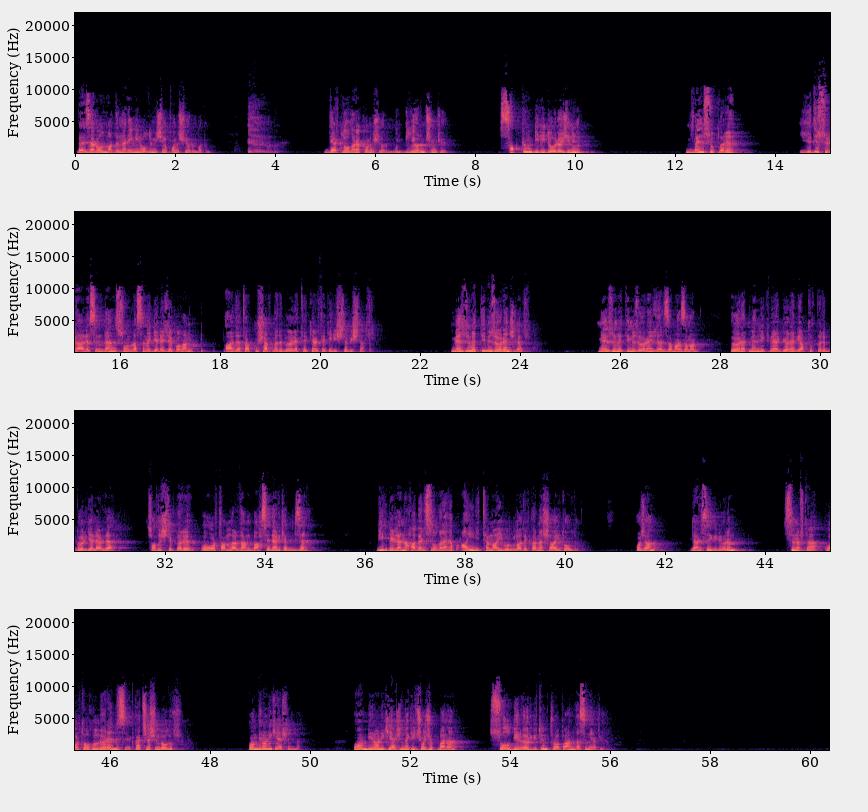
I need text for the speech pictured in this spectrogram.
Benzer olmadığından emin olduğum için konuşuyorum bakın. Dertli olarak konuşuyorum. Biliyorum çünkü. Sapkın bir ideolojinin mensupları yedi sülalesinden sonrasına gelecek olan adeta kuşakları böyle teker teker işlemişler. Mezun ettiğimiz öğrenciler, mezun ettiğimiz öğrenciler zaman zaman öğretmenlik veya görev yaptıkları bölgelerde çalıştıkları o ortamlardan bahsederken bize birbirlerine habersiz olarak hep aynı temayı vurguladıklarına şahit oldum. Hocam derse giriyorum. Sınıfta ortaokul öğrencisi kaç yaşında olur? 11-12 yaşında. 11-12 yaşındaki çocuk bana sol bir örgütün propagandasını yapıyor.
